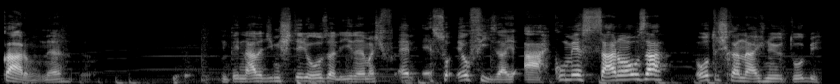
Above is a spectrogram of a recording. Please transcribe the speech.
Claro, né? Não tem nada de misterioso ali, né? Mas é, é eu fiz a arte. Começaram a usar. Outros canais no YouTube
